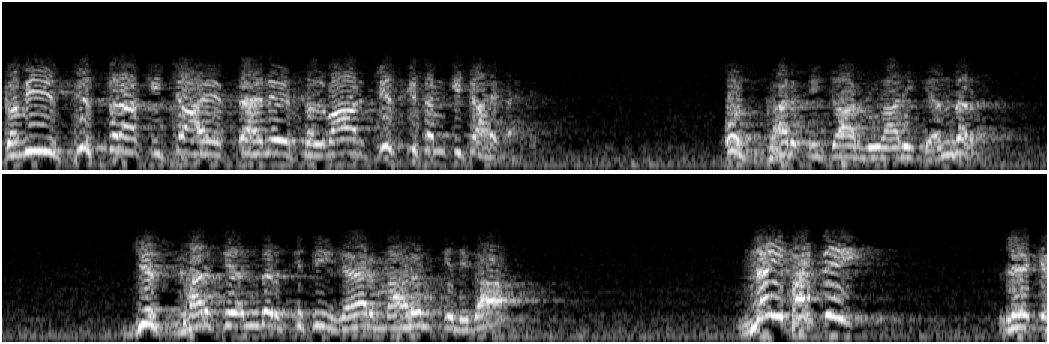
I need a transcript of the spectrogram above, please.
کبھی جس طرح کی چاہے، پہنے سلوار جس قسم کی چاہے پہنے۔ اس گھر کی چار دیواری کے اندر، جس گھر کے اندر کسی غیر محرم کی نگاہ نہیں پڑتی، لیکن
